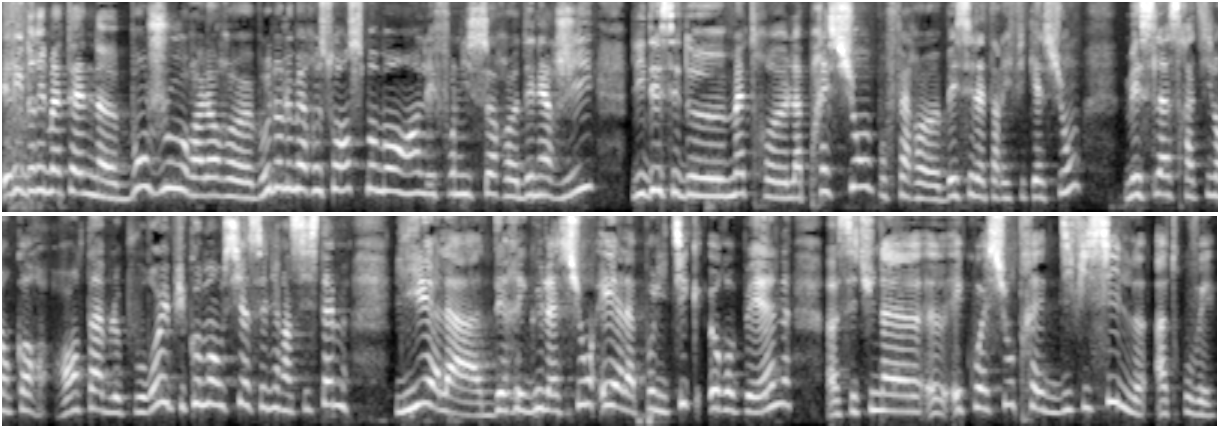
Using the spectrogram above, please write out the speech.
Éric de Maten, bonjour. Alors euh, Bruno Le Maire reçoit en ce moment hein, les fournisseurs euh, d'énergie. L'idée c'est de mettre euh, la pression pour faire baisser la tarification, mais cela sera-t-il encore rentable pour eux? Et puis comment aussi assainir un système lié à la dérégulation et à la politique européenne? C'est une équation très difficile à trouver.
